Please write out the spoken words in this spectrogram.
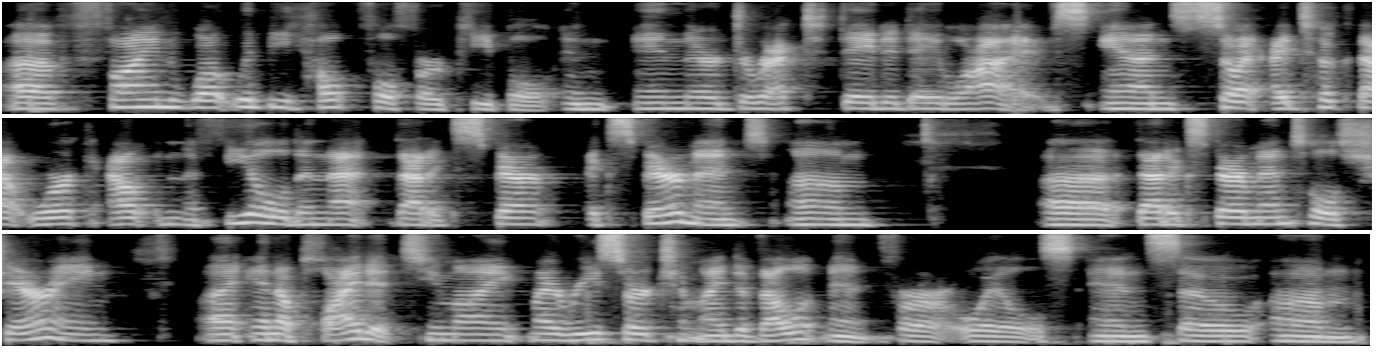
uh, find what would be helpful for people in, in their direct day-to-day lives. And so I, I took that work out in the field and that, that exper- experiment, um, uh, that experimental sharing uh, and applied it to my, my research and my development for our oils. And so, um,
